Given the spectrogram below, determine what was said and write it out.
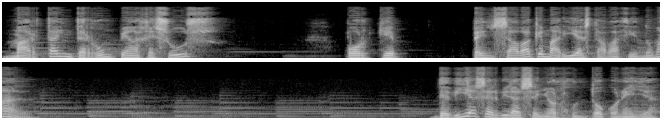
Marta interrumpe a Jesús porque pensaba que María estaba haciendo mal. ¿Debía servir al Señor junto con ella?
